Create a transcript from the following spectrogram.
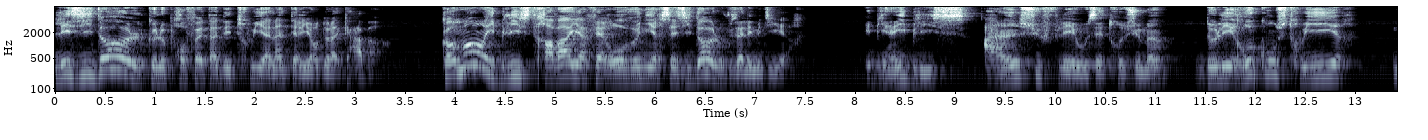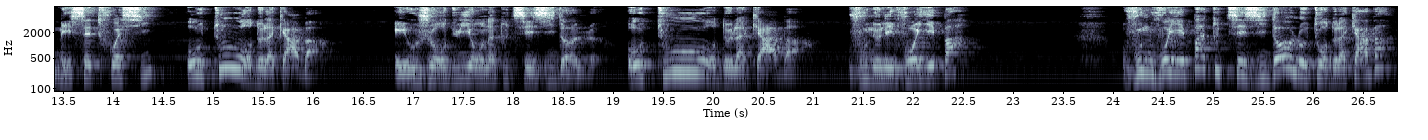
Les idoles que le prophète a détruites à l'intérieur de la Kaaba. Comment Iblis travaille à faire revenir ces idoles, vous allez me dire? Eh bien, Iblis a insufflé aux êtres humains de les reconstruire, mais cette fois-ci autour de la Kaaba. Et aujourd'hui, on a toutes ces idoles autour de la Kaaba. Vous ne les voyez pas? Vous ne voyez pas toutes ces idoles autour de la Kaaba?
